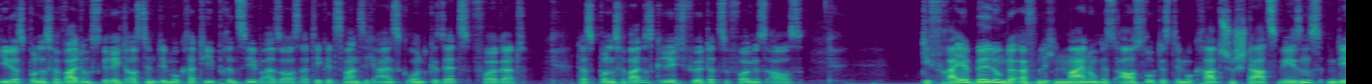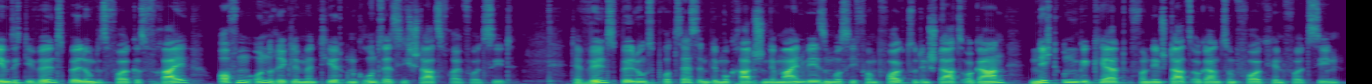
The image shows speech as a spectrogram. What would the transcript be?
die das Bundesverwaltungsgericht aus dem Demokratieprinzip, also aus Artikel 20.1 Grundgesetz, folgert. Das Bundesverwaltungsgericht führt dazu Folgendes aus. Die freie Bildung der öffentlichen Meinung ist Ausdruck des demokratischen Staatswesens, in dem sich die Willensbildung des Volkes frei, offen, unreglementiert und grundsätzlich staatsfrei vollzieht. Der Willensbildungsprozess im demokratischen Gemeinwesen muss sich vom Volk zu den Staatsorganen, nicht umgekehrt von den Staatsorganen zum Volk hin vollziehen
